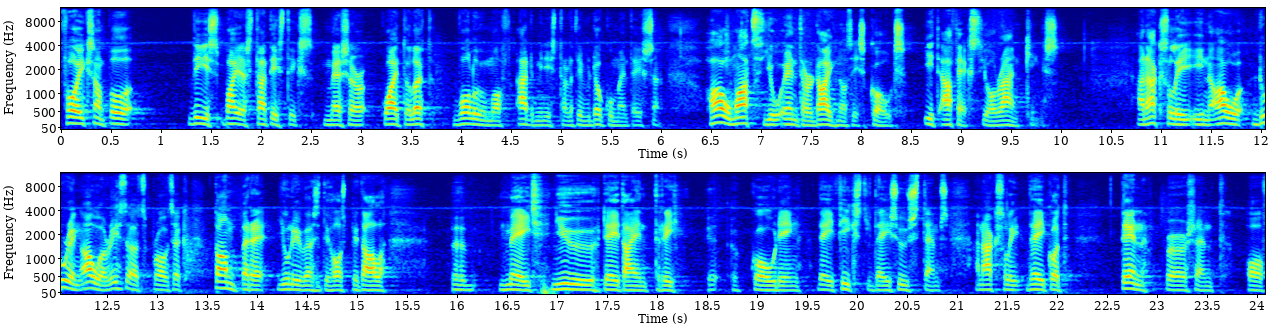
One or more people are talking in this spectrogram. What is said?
For example, these biostatistics measure quite a lot volume of administrative documentation. How much you enter diagnosis codes, it affects your rankings. And actually, in our, during our research project, Tampere University Hospital uh, made new data entry Uh, coding. They fixed their systems, and actually they got 10% of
